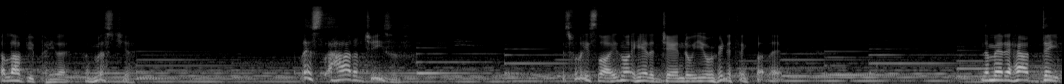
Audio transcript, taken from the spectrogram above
I love you, Peter. I missed you. That's the heart of Jesus. That's what he's like. He's not here to jandal you or anything like that. No matter how deep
